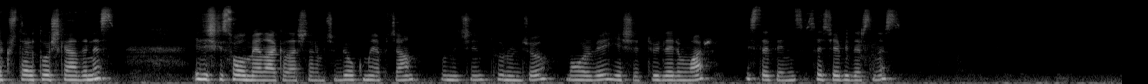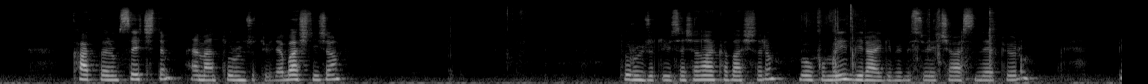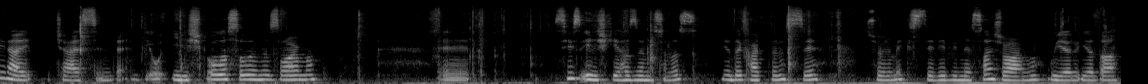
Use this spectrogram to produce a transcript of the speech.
Baykuş Tarot'a hoş geldiniz. İlişkisi olmayan arkadaşlarım için bir okuma yapacağım. Bunun için turuncu, mor ve yeşil tüylerim var. İstediğinizi seçebilirsiniz. Kartlarımı seçtim. Hemen turuncu tüyle başlayacağım. Turuncu tüyü seçen arkadaşlarım bu okumayı bir ay gibi bir süre içerisinde yapıyorum. Bir ay içerisinde bir ilişki olasılığınız var mı? Ee, siz ilişkiye hazır mısınız? Ya da kartların size söylemek istediği bir mesaj var mı? Uyarı ya da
